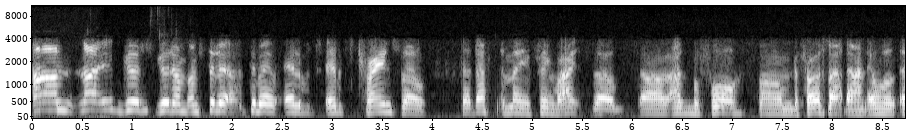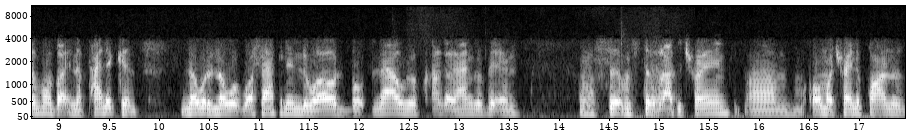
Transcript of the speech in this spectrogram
Um, no, good. Good. I'm, I'm still, still able, able to train, so that, that's the main thing, right? So uh, as before, um, the first lockdown, everyone, everyone's like in a panic and nobody know what, what's happening in the world. But now we've kind of got the hang of it, and I'm still, I'm still allowed to train. Um, all my training partners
